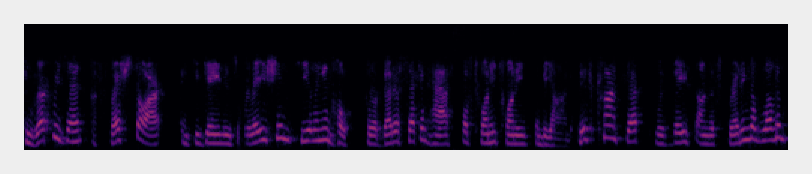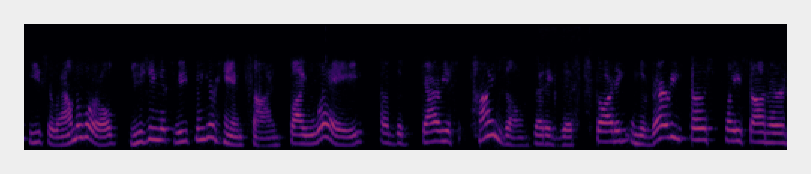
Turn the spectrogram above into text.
to represent a fresh start and to gain inspiration, healing, and hope for a better second half of 2020 and beyond. This concept was based on the spreading of love and peace around the world using the three finger hand sign by way of the various time zones that exist, starting in the very first place on Earth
